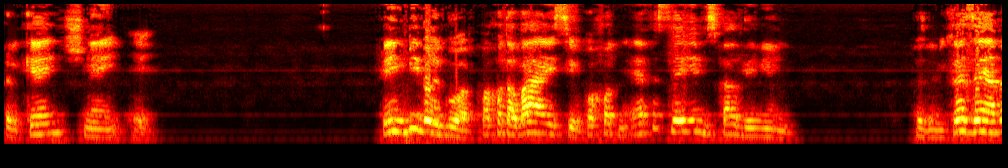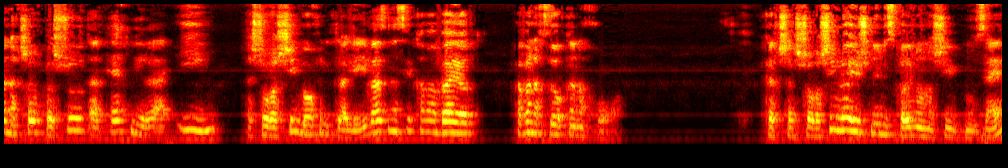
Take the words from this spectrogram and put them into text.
חלקי 2a. ואם b בריבוע פחות 4ac הוא פחות מ-0 זה יהיה מספר דמיוני. אז במקרה זה הבה נחשוב פשוט על איך נראים השורשים באופן כללי ואז נעשה כמה בעיות. אבל נחזור כאן אחורה. כך שהשורשים לא יהיו שני מספרים ממשיים כמו זה,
